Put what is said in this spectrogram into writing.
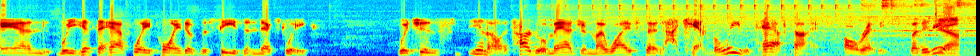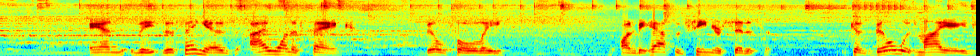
and we hit the halfway point of the season next week, which is you know it's hard to imagine. My wife said, "I can't believe it's halftime already," but it is. Yeah. And the the thing is, I want to thank Bill Foley on behalf of senior citizens. Because Bill was my age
